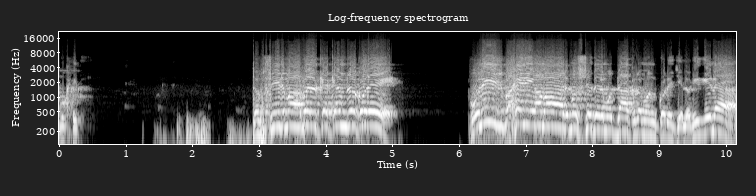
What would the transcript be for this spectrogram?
মুখে দিয়ে। তফসির মাহবলকে কেন্দ্র করে পুলিশ বাহিনী আমার মসজিদের মধ্যে আক্রমণ করেছিল, ঠিক না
